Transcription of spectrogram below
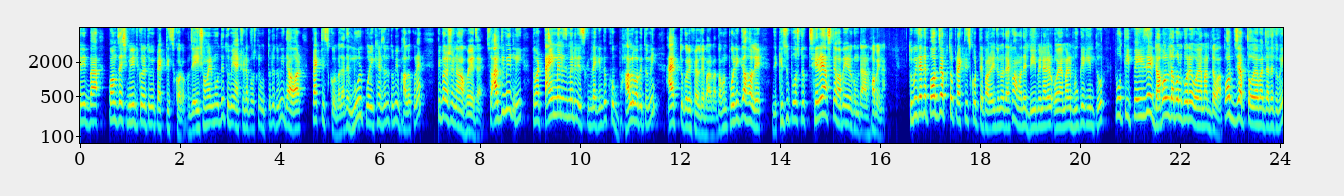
মিনিট বা পঞ্চাশ মিনিট করে তুমি প্র্যাকটিস করো। যে এই সময়ের মধ্যে তুমি একশোটা প্রশ্নের উত্তরে তুমি দেওয়ার প্র্যাকটিস করবে, যাতে মূল পরীক্ষার জন্য তুমি ভালো করে প্রিপারেশন নেওয়া হয়ে যায়। সো আলটিমেটলি তোমার টাইম ম্যানেজমেন্টের স্কিলটা কিন্তু খুব ভালোভাবে তুমি আয়ত্ত করে ফেলতে পারবা। তখন পরীক্ষা হলে যে কিছু প্রশ্ন ছেড়ে আসতে হবে, এরকমটা আর হবে না। তুমি যাতে পর্যাপ্ত প্র্যাকটিস করতে পারো এই জন্য দেখো আমাদের বি বেনারের ওএমআর বুকে কিন্তু প্রতি পেজে ডাবল ডাবল করে ওএমআর দেওয়া, পর্যাপ্ত ওএমআর যাতে তুমি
